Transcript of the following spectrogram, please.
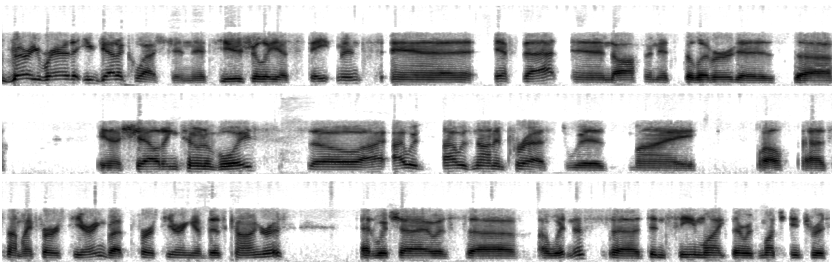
very rare that you get a question. It's usually a statement, and if that, and often it's delivered as uh, in a shouting tone of voice. So I, I would I was not impressed with my well, uh, it's not my first hearing, but first hearing of this Congress at which I was uh, a witness. Uh, didn't seem like there was much interest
